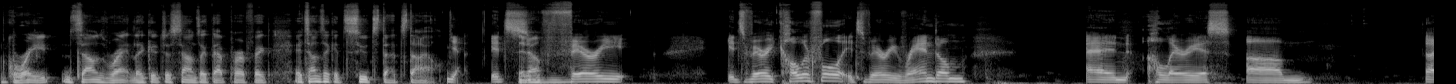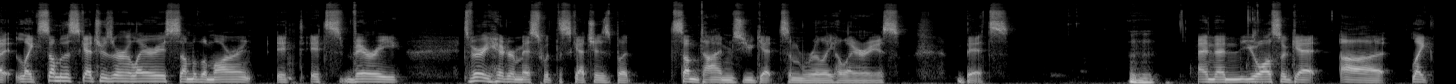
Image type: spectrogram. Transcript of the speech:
great. It sounds right. Like it just sounds like that perfect. It sounds like it suits that style. Yeah, it's know? very, it's very colorful. It's very random, and hilarious. Um, uh, like some of the sketches are hilarious, some of them aren't. It it's very, it's very hit or miss with the sketches, but sometimes you get some really hilarious bits. And then you also get uh like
